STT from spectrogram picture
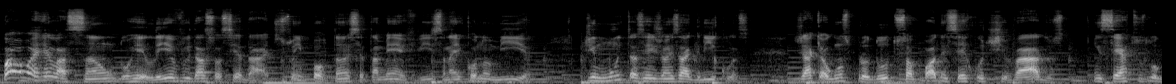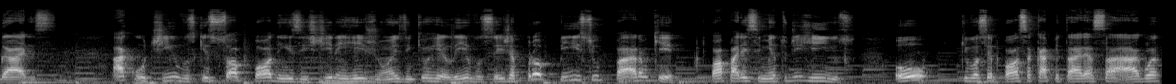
Qual a relação do relevo e da sociedade? Sua importância também é vista na economia de muitas regiões agrícolas, já que alguns produtos só podem ser cultivados em certos lugares. Há cultivos que só podem existir em regiões em que o relevo seja propício para o que? O aparecimento de rios ou que você possa captar essa água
